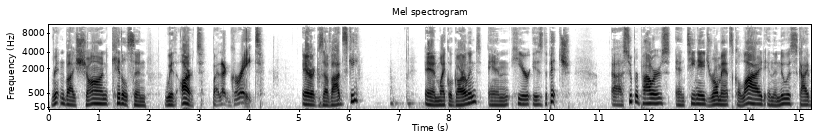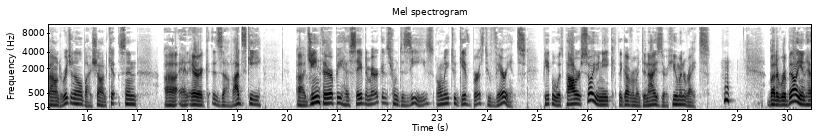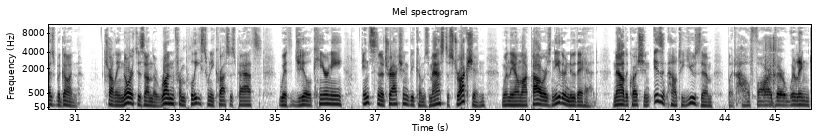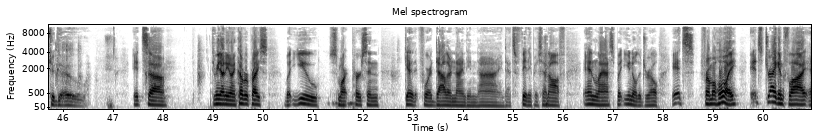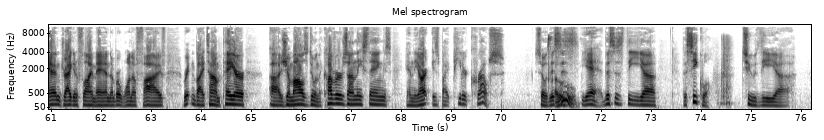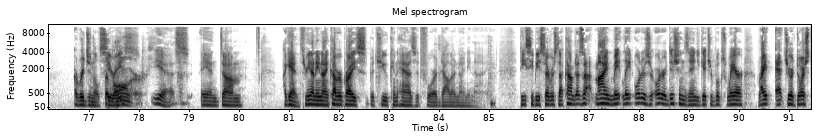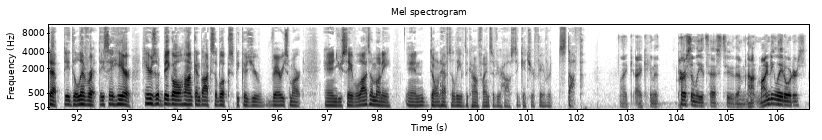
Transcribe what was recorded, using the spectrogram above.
written by Sean Kittleson with art by the great Eric Zawadzki and Michael Garland. And here is the pitch. Uh, superpowers and teenage romance collide in the newest Skybound original by Sean Kittleson uh, and Eric Zawadzki. Uh, gene therapy has saved Americans from disease only to give birth to variants. People with powers so unique, the government denies their human rights. but a rebellion has begun. Charlie North is on the run from police when he crosses paths with Jill Kearney. Instant attraction becomes mass destruction when they unlock powers neither knew they had. Now the question isn't how to use them, but how far they're willing to go. It's uh, three ninety nine cover price, but you, smart person, get it for a dollar ninety nine. That's fifty percent off. And last, but you know the drill. It's from Ahoy. It's Dragonfly and Dragonfly Man, number one of five, written by Tom Peyer. Uh, Jamal's doing the covers on these things, and the art is by Peter Krause. So this is yeah, this is the uh, the sequel to the uh, original series. banger. Yes, and um, again, three ninety nine cover price, but you can has it for a dollar ninety nine. DCBService.com does not mind mate late orders or order additions, and you get your books where? Right at your doorstep. They deliver it. They say, here, here's a big old honking box of books because you're very smart and you save lots of money and don't have to leave the confines of your house to get your favorite stuff. Like I can personally attest to them not minding late orders,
